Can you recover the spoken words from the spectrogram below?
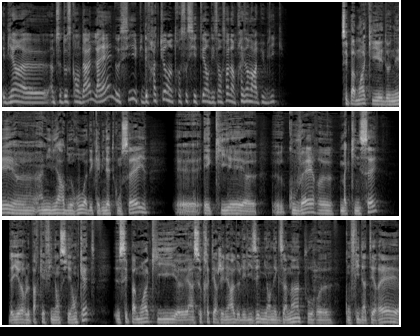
eh bien, un pseudo-scandale, la haine aussi, et puis des fractures dans notre société en disant ça d'un président de la République? C'est pas moi qui ai donné un milliard d'euros à des cabinets de conseil et qui est euh, euh, couvert McKinsey. D'ailleurs, le parquet financier enquête. C'est pas moi qui ai un secrétaire général de l'Élysée mis en examen pour conflit d'intérêts.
